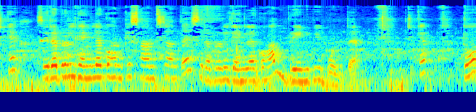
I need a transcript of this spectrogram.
ठीक है? सिरेब्रल गैंग्लिया को हम किस नाम से जानते हैं? सिरेब्रल गैंग्लिया को हम ब्रेन भी बोलते हैं, ठीक है? तो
